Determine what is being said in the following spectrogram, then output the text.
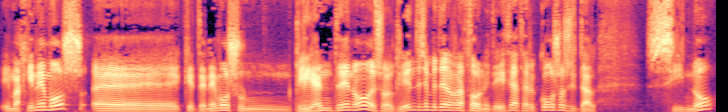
imaginemos eh, que tenemos un cliente, ¿no? Eso, el cliente siempre tiene razón y te dice hacer cosas y tal. Si no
